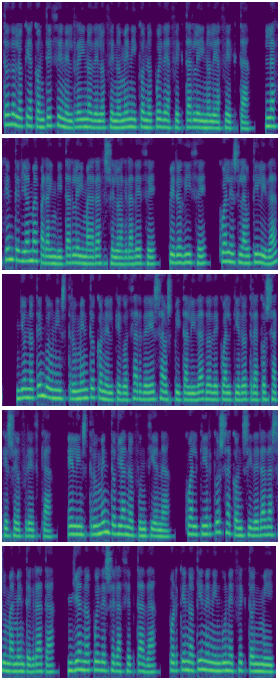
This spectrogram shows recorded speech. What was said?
todo lo que acontece en el reino de lo fenoménico no puede afectarle y no le afecta. La gente llama para invitarle y Maharaj se lo agradece, pero dice, ¿cuál es la utilidad? Yo no tengo un instrumento con el que gozar de esa hospitalidad o de cualquier otra cosa que se ofrezca. El instrumento ya no funciona. Cualquier cosa considerada sumamente grata, ya no puede ser aceptada, porque no tiene ningún efecto en mí,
